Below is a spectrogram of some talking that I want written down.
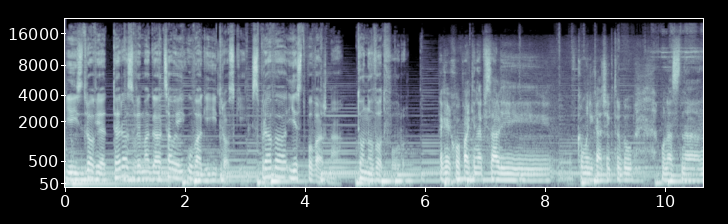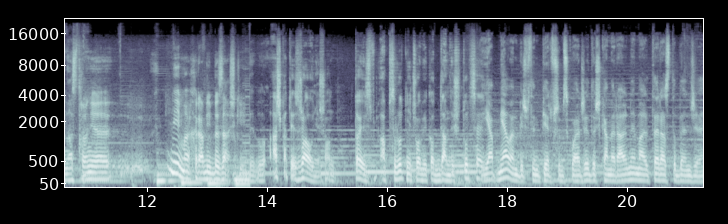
Jej zdrowie teraz wymaga całej uwagi i troski. Sprawa jest poważna. To nowotwór. Tak jak chłopaki napisali komunikacie, który był u nas na, na stronie, nie ma hrabi bez Aśki. Bo Aśka to jest żołnierz, on to jest absolutnie człowiek oddany sztuce. Ja miałem być w tym pierwszym składzie, dość kameralnym, ale teraz to będzie...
